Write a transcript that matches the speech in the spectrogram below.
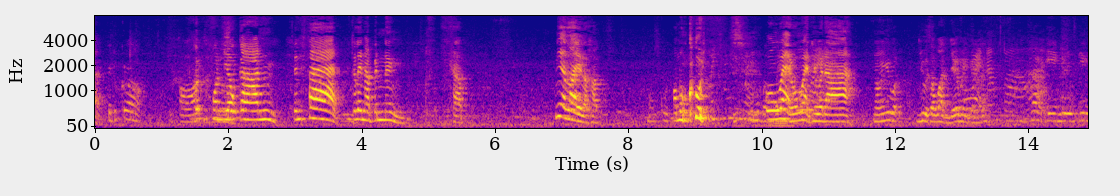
ดเป็นลูกกรอกอ๋อคนเดียวกันเป็นแฝดก็เลยนับเป็นหนึ่งครับ นี่อะไรเหรอครับ มงกุฎเอามงกุฎวงแหวนวงแหวนเทวดา น้องอยู่อยู่สวรรค์เยอะเหมือนกันนะเองลืมเอง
